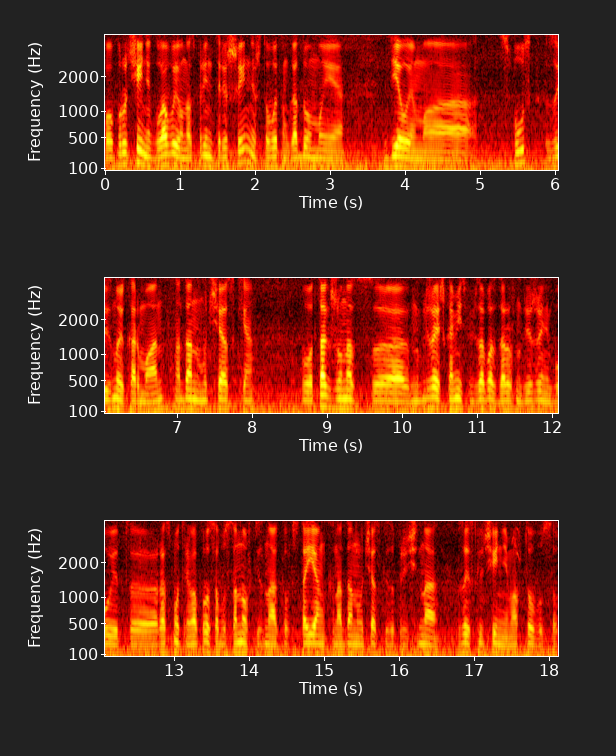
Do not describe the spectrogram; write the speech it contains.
По поручению главы у нас принято решение, что в этом году мы делаем э, спуск, заездной карман на данном участке. Вот. Также у нас э, на ближайшей комиссии по безопасности дорожного движения будет э, рассмотрен вопрос об установке знаков. Стоянка на данном участке запрещена за исключением автобусов.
